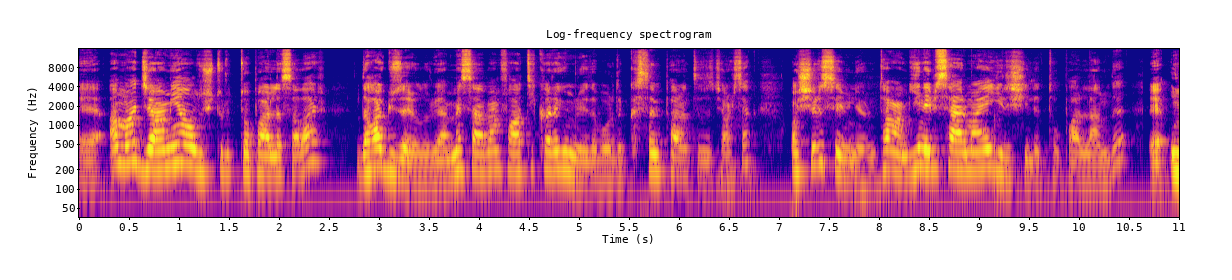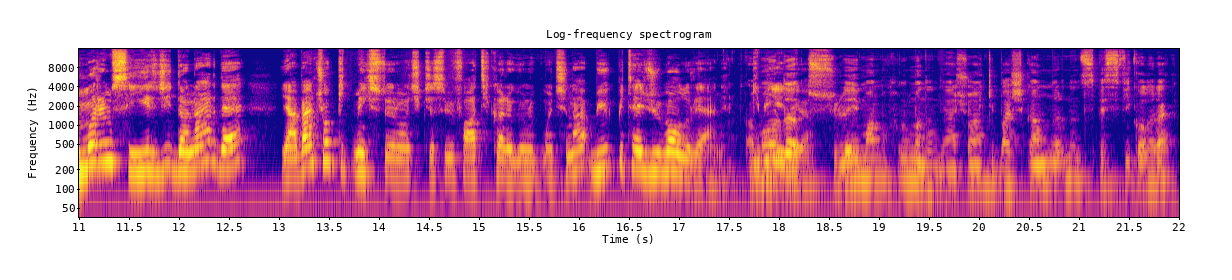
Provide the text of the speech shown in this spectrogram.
Ee, ama camia oluşturup toparlasalar daha güzel olur. Yani mesela ben Fatih Karagümrük'e de bu arada kısa bir parantez açarsak aşırı seviniyorum. Tamam yine bir sermaye girişiyle toparlandı. Ee, umarım seyirci döner de ya ben çok gitmek istiyorum açıkçası bir Fatih Karagümrük maçına. Büyük bir tecrübe olur yani gibi Ama orada geliyor. Süleyman Hurman'ın yani şu anki başkanlarının spesifik olarak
